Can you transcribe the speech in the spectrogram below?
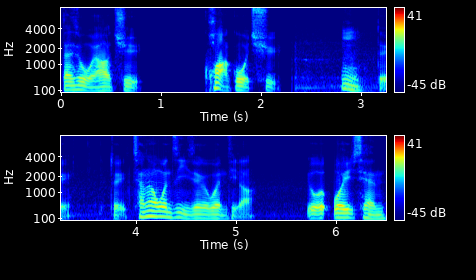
但是我要去跨过去。嗯，对对，常常问自己这个问题啊。我我以前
